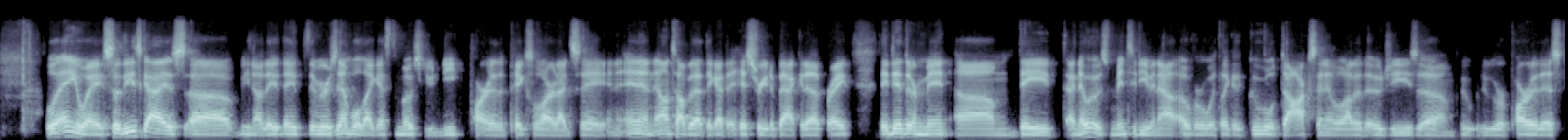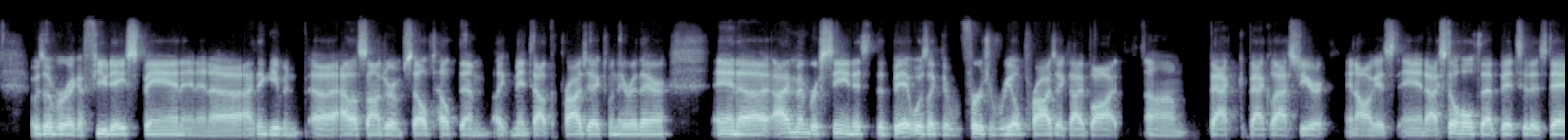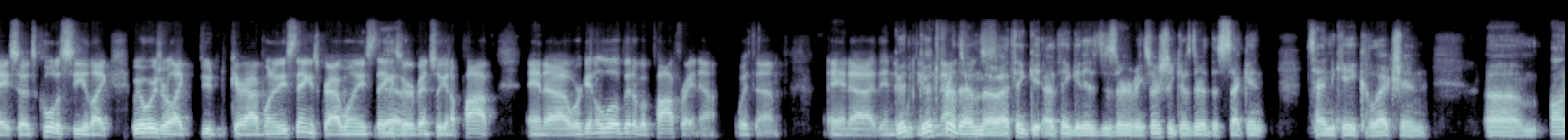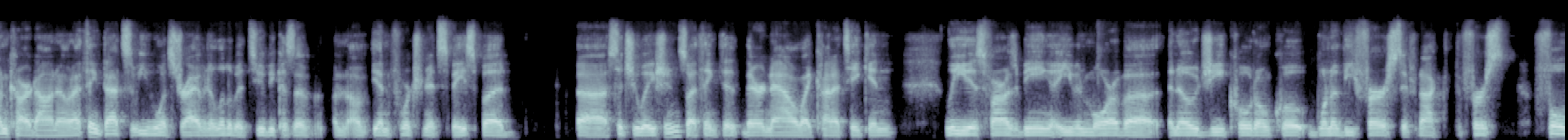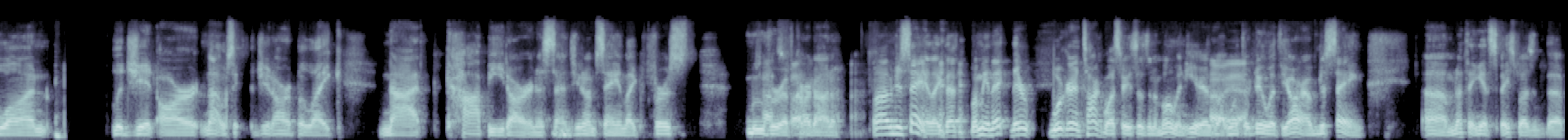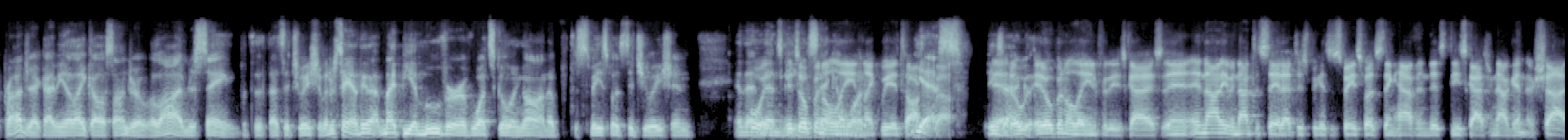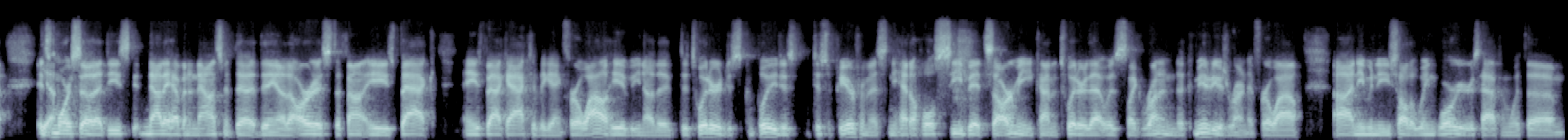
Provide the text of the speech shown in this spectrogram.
well, anyway, so these guys, uh, you know, they, they they resembled, I guess, the most unique part of the pixel art, I'd say. And and on top of that, they got the history to back it up, right? They did their mint. Um, they I know it was minted even out over with like a Google Docs. I know a lot of the OGs um, who who were part of this. It was over like a few days span, and then uh, I think even uh, Alessandro himself helped them like mint out the project when they were there. And uh, I remember seeing this. The bit was like the first real project I bought um, back back last year in August, and I still hold to that bit to this day. So it's cool to see. Like we always were like, dude, grab one of these things, grab one of these things. Yeah. They're eventually going to pop, and uh, we're getting a little bit of a pop right now with them. And uh, then Good good for them though. I think I think it is deserving, especially because they're the second 10K collection um on Cardano. And I think that's even what's driving a little bit too, because of, of the unfortunate space bud uh situation. So I think that they're now like kind of taking lead as far as being even more of a an OG quote unquote one of the first, if not the first full on legit art, not legit art, but like not copied art in a sense. You know what I'm saying? Like first mover Shots of. Cardano. Well, I'm just saying, like that. I mean, they, they're we're going to talk about Space in a moment here about Oh, what they're doing with the art. I'm just saying, um, nothing against Space and the project. I mean, I like Alessandro a lot. I'm just saying, but th- that situation. But I'm saying, I think that might be a mover of what's going on of the Space Buds situation, and then them it's, it's open a lane one. like we had talked about. yes, Yeah, it exactly. it, opened a lane for these guys, and, and not even not to say that just because the space buds thing happened, this these guys are now getting their shot. It's Yeah. more so that these now they have an announcement that the, you know the artist, the found he's back and he's back active again. For a while, he you know the, the Twitter just completely just disappeared from this, and he had a whole Cbits army kind of Twitter that was like running the community was running it for a while, uh, and even you saw the Winged Warriors happen with um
